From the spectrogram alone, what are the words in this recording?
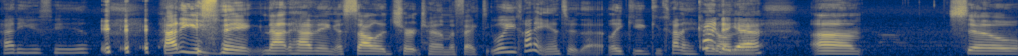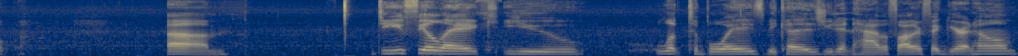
How do you feel? how do you think not having a solid church home affect you? Well, you kind of answered that. Like you, you kind of kind of yeah. That. Um, so, um, do you feel like you look to boys because you didn't have a father figure at home?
